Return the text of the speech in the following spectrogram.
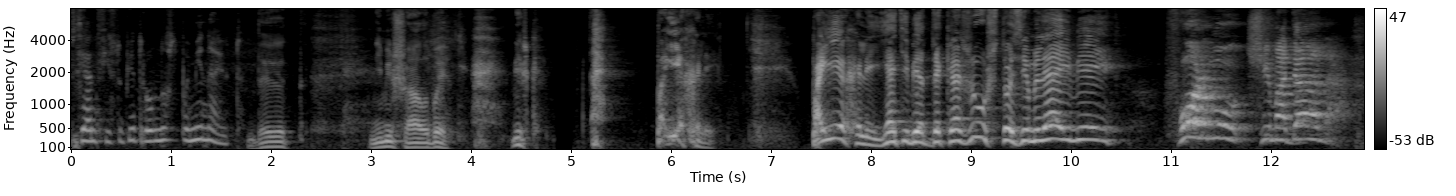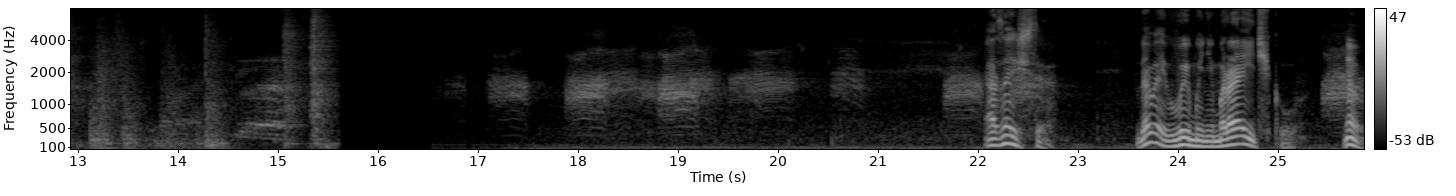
Все Анфису Петровну вспоминают. Да это не мешало бы. Мишка, а, поехали. Поехали, я тебе докажу, что земля имеет форму чемодана. А знаешь что? Давай выманим Раечку. Ну,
